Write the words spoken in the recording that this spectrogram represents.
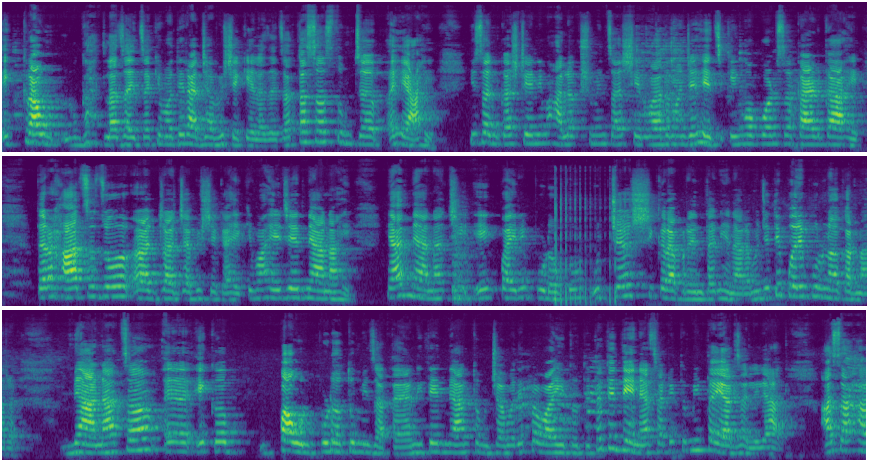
एक क्राऊन घातला जायचा किंवा ते राज्याभिषेक केला जायचा. तसंच तुमचं हे आहे. ही संकष्टी आणि महालक्ष्मींचा आशीर्वाद म्हणजे हेच. किंग ऑफ वॉन्डचं कार्ड का आहे? तर हाच जो राज- राज्याभिषेक आहे किंवा हे जे ज्ञान आहे या ज्ञानाची एक पायरी पुढं खूप उच्च शिखरापर्यंत नेणारं म्हणजे ते परिपूर्ण करणारं. ज्ञानाचं एक पाऊल पुढं तुम्ही जाताय आणि ते ज्ञान तुमच्यामध्ये प्रवाहित होते. तर ते देण्यासाठी तुम्ही तयार झालेले आहात. असा हा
